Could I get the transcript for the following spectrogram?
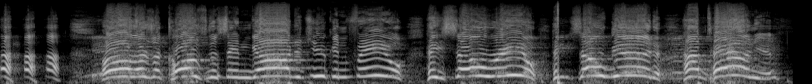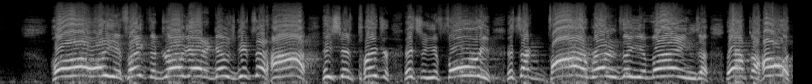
oh, there's a closeness in God that you can feel. He's so real. He's so good. I'm telling you. Oh, what do you think? The drug addict goes, gets that high. He says, Preacher, it's a euphoria. It's like fire running through your veins. The alcoholic,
